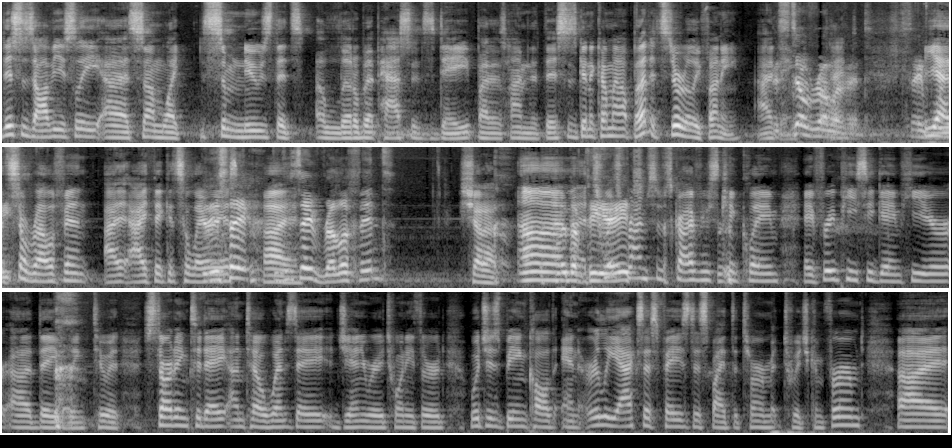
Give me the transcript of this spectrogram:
This is obviously uh, some like some news that's a little bit past its date by the time that this is going to come out, but it's still really funny. I It's think. still relevant. Yeah, week. it's still relevant. I, I think it's Did you hilarious. say? Uh, did you say relevant? Shut up. Um, With Twitch Prime subscribers can claim a free PC game here. Uh, they link to it starting today until Wednesday, January 23rd, which is being called an early access phase, despite the term Twitch confirmed. Uh,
